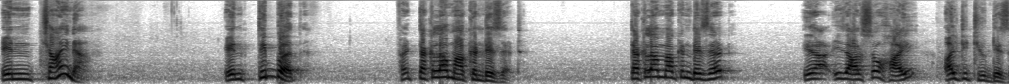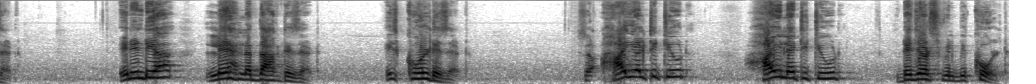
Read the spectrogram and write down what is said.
In China, in Tibet, Taklamakan desert. Taklamakan desert is also high altitude desert. In India, Leh Ladakh desert is cold desert. So, high altitude, high latitude deserts will be cold.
